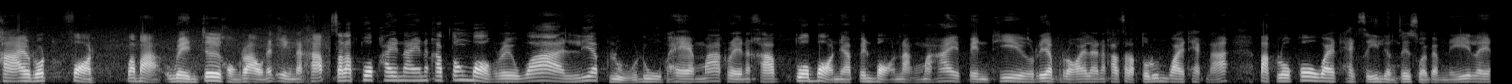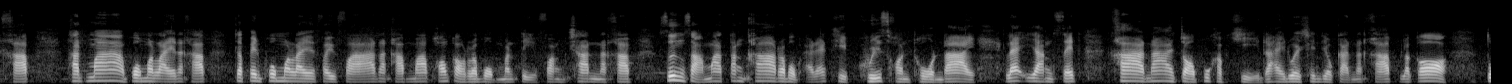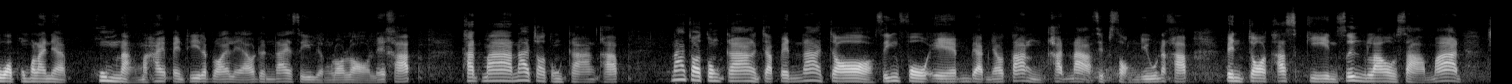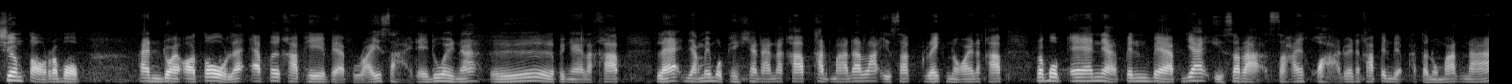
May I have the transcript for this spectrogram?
ท้ายรถ Ford กระบะ Ranger ของเรานั่นเองนะครับสำหรับตัวภายในนะครับต้องบอกเลยว่าเรียบหรูดูแพงมากเลยนะครับ ตัวเบาะเนี่ยเป็นเบาะหนังมาให้เป็นที่เรียบร้อยแล้วนะครับสำหรับตัวรุ่น y t e c นะ ปักโลโก้ y t e c สีเหลืองสวยๆแบบนี้เลยครับ ถัดมาพวงมาลัยนะครับ จะเป็นพวงมาลัยไฟฟ้านะครับ มาพร้อมกับระบบมัลติฟังชันนะครับ ซึ่งสามารถตั้งค่าระบบ Adaptive Cruise Control ได้ และยังเซตค่าหน้าจอผู้ขับขี่ได้ด้วยเช่นเดียวกันนะครับ แล้วก็ตัวพวงมาลัยเนี่ยหุ้มหนังมาให้เป็นที่เรียบร้อยแล้ว เดินได้สีเหลืองหล่อๆเลยครับ ถัดมาหน้าจอตรงกลางครับ หน้าจอตรงกลางจะเป็นหน้าจอ Sync 4A แบบแนวตั้งขนาด 12 นิ้วนะครับ เป็นจอทัชสกรีน ซึ่งเราสามารถเชื่อมต่อระบบ Android Auto และ Apple CarPlay แบบไร้สายได้ด้วยนะ เออ เป็นไงล่ะครับ และยังไม่หมดเพียงแค่นั้นนะครับ ถัดมาด้านล่างอีกสักเล็กน้อยนะครับ ระบบแอร์เนี่ยเป็นแบบแยกอิสระซ้ายขวาด้วยนะครับ เป็นแบบอัตโนมัตินะ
